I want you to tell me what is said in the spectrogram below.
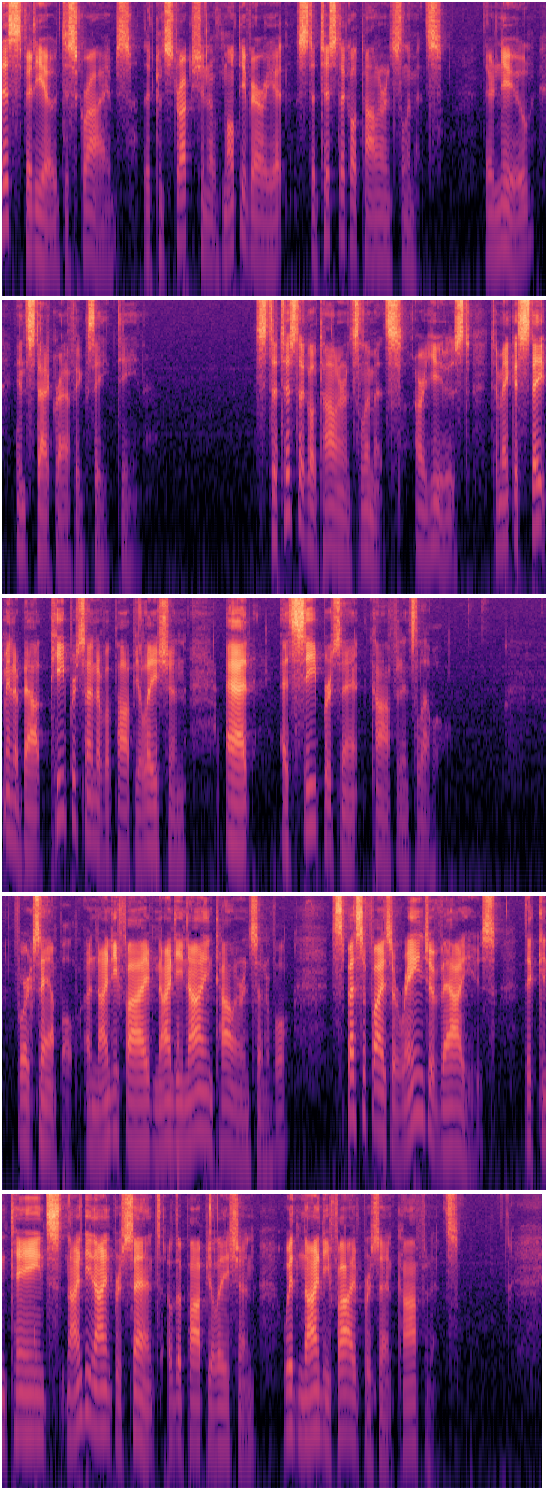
This video describes the construction of multivariate statistical tolerance limits. They're new in StatGraphics 18. Statistical tolerance limits are used to make a statement about p percent of a population at a c percent confidence level. For example, a 95-99 tolerance interval specifies a range of values that contains 99% of the population with 95% confidence.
